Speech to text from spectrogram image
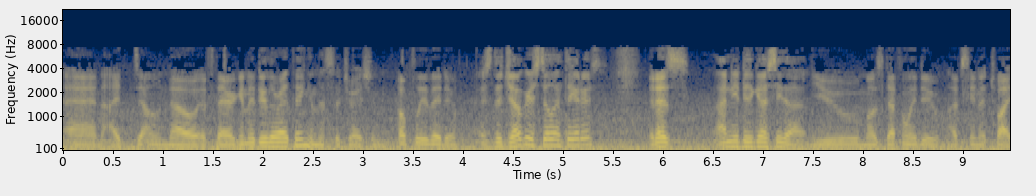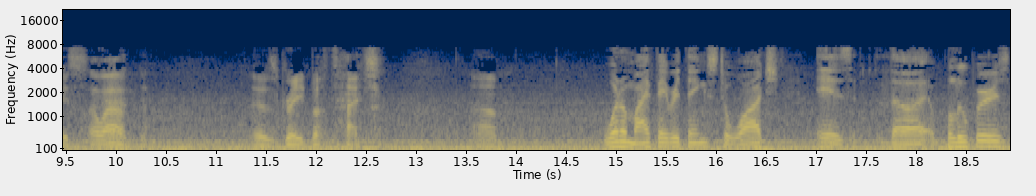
and I don't know if they're going to do the right thing in this situation. Hopefully they do. Is the Joker still in theaters? It is. I need to go see that. You most definitely do. I've seen it twice. Oh, wow. and it was great both times. Um, One of my favorite things to watch is the bloopers,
